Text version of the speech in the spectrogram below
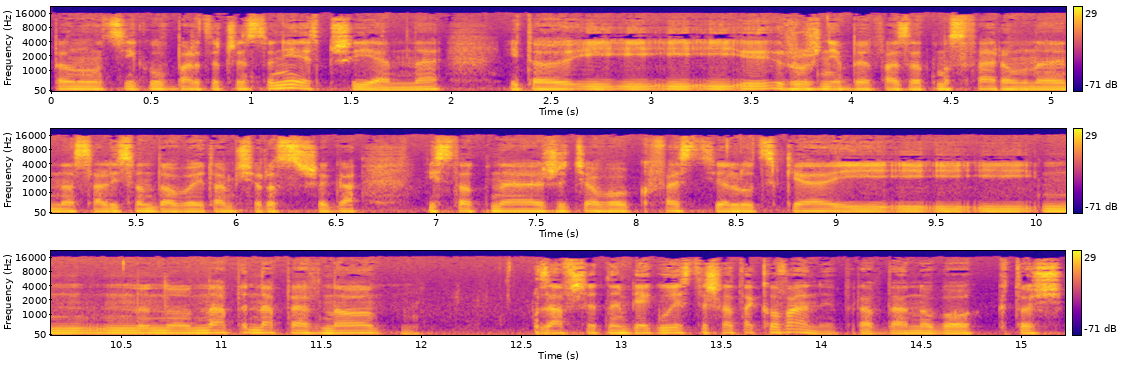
pełnomocników bardzo często nie jest przyjemne i to i, i, i, różnie bywa z atmosferą na, na sali sądowej, tam się rozstrzyga istotne życiowo kwestie ludzkie i, i, i, i no, na, na pewno zawsze ten biegły jest też atakowany, prawda? No bo ktoś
